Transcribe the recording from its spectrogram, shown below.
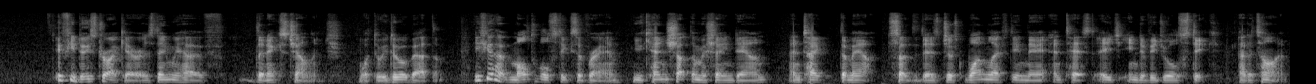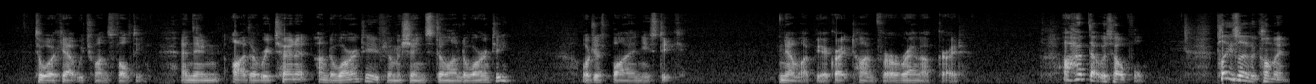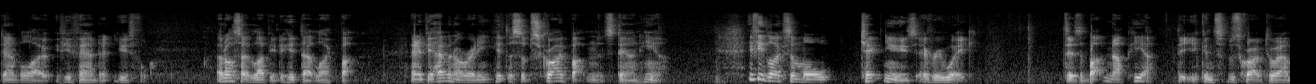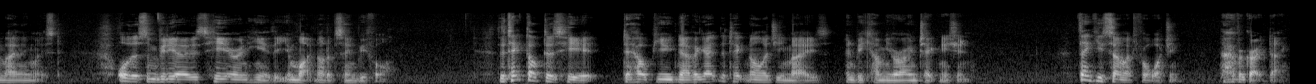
If you do strike errors, then we have the next challenge. What do we do about them? If you have multiple sticks of RAM, you can shut the machine down and take them out so that there's just one left in there and test each individual stick at a time to work out which one's faulty. And then either return it under warranty if your machine's still under warranty, or just buy a new stick. Now might be a great time for a RAM upgrade. I hope that was helpful. Please leave a comment down below if you found it useful. I'd also love you to hit that like button. And if you haven't already, hit the subscribe button that's down here. If you'd like some more tech news every week, there's a button up here that you can subscribe to our mailing list. Or there's some videos here and here that you might not have seen before. The Tech Doctor's here to help you navigate the technology maze and become your own technician. Thank you so much for watching. Have a great day.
